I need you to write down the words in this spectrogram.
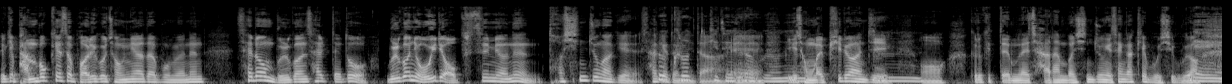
이렇게 반복해서 버리고 정리하다 보면은 새로운 물건 살 때도 물건이 오히려 없으면은 더 신중하게 사게 그- 됩니다. 그렇게 되더라고요. 예. 네. 이게 정말 필요한지 어 그렇기 때문에 잘 한번 신중히 생각해 보시고요. 네.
